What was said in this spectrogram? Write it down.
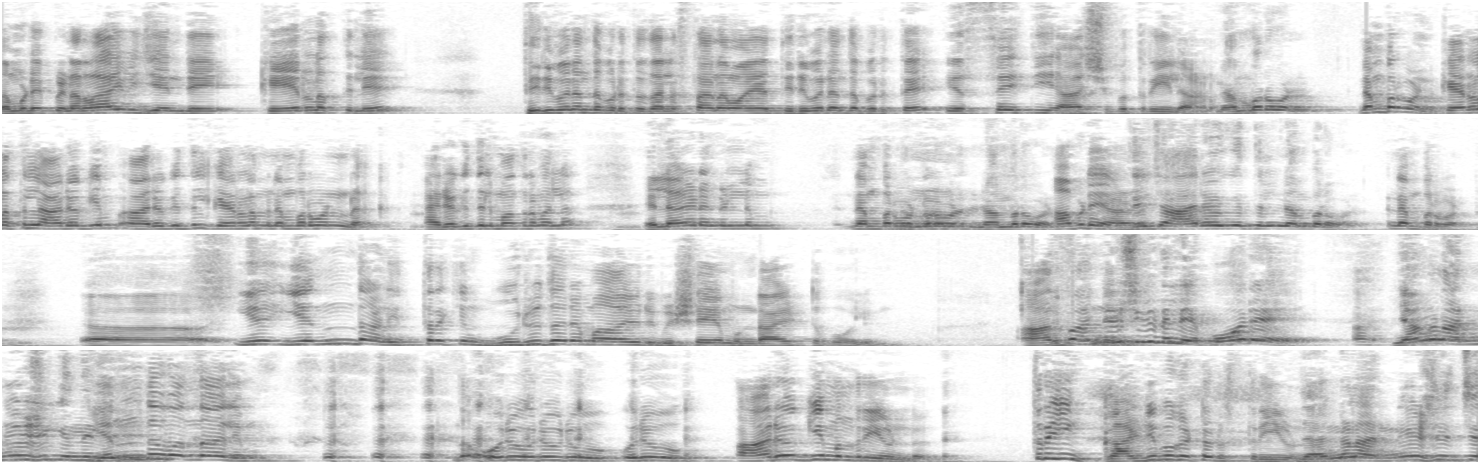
നമ്മുടെ പിണറായി വിജയന്റെ കേരളത്തിലെ തിരുവനന്തപുരത്ത് തലസ്ഥാനമായ തിരുവനന്തപുരത്തെ എസ് ഐ ടി ആശുപത്രിയിലാണ്. നമ്പർ വൺ നമ്പർ വൺ കേരളത്തിൽ ആരോഗ്യം ആരോഗ്യത്തിൽ കേരളം നമ്പർ വൺ ആരോഗ്യത്തിൽ മാത്രമല്ല എല്ലായിടങ്ങളിലും നമ്പർ വൺ നമ്പർ വൺ അവിടെയാണ്. ആരോഗ്യത്തിൽ നമ്പർ വൺ നമ്പർ വൺ എന്താണ് ഇത്രയ്ക്കും ഗുരുതരമായ ഒരു വിഷയം ഉണ്ടായിട്ട് പോലും? അന്വേഷിക്കണില്ലേ പോരെ. ഞങ്ങൾ അന്വേഷിക്കുന്നില്ല? എന്ത് വന്നാലും ഒരു ഒരു ഒരു ഒരു ആരോഗ്യമന്ത്രിയുണ്ട്. ഇത്രയും കഴിവുകെട്ട ഒരു സ്ത്രീ ഉണ്ട് ഞങ്ങൾ അന്വേഷിച്ച്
